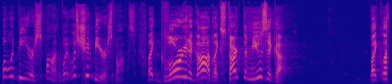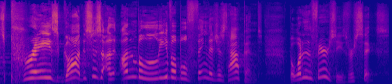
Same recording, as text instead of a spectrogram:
What would be your response? What, what should be your response? Like, glory to God, like, start the music up. Like, let's praise God. This is an unbelievable thing that just happened. But what are the Pharisees? Verse 6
